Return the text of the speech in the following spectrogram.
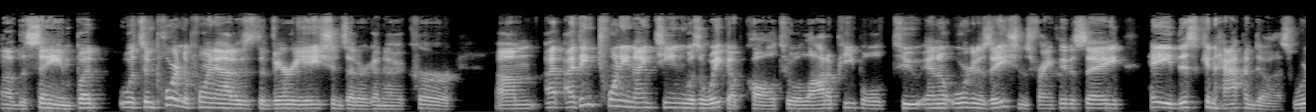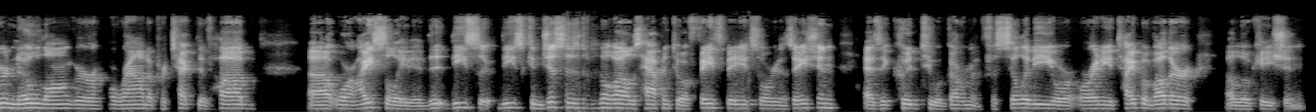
of the same. But what's important to point out is the variations that are going to occur. Um, I, I, think 2019 was a wake up call to a lot of people to and organizations, frankly, to say, hey, this can happen to us. We're no longer around a protective hub uh, or isolated. These, these can just as well as happen to a faith based organization as it could to a government facility or, or any type of other uh, location.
